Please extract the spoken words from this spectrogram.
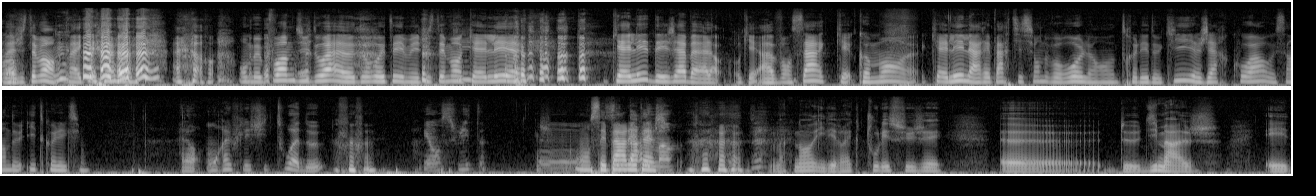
bah, justement ma- alors, on me pointe du doigt euh, Dorothée mais justement quelle est euh, quelle est déjà bah, alors ok avant ça que- comment euh, quelle est la répartition de vos rôles entre les deux? Qui gère quoi au sein de Hit Collection? Alors, on réfléchit tout à deux. et ensuite, On sépare les tâches. Maintenant, il est vrai que tous les sujets euh, de d'image et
